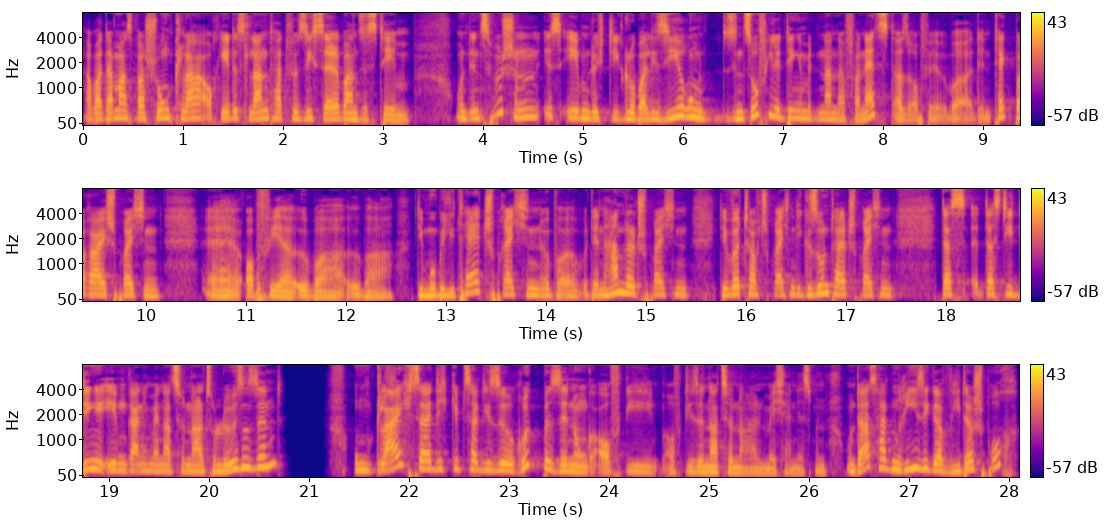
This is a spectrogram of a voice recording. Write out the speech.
Aber damals war schon klar, auch jedes Land hat für sich selber ein System. Und inzwischen ist eben durch die Globalisierung sind so viele Dinge miteinander vernetzt, also ob wir über den Tech-Bereich sprechen, äh, ob wir über, über die Mobilität sprechen, über, über den Handel sprechen, die Wirtschaft sprechen, die Gesundheit sprechen, dass, dass die Dinge eben gar nicht mehr national zu lösen sind. Und gleichzeitig gibt's halt diese Rückbesinnung auf die, auf diese nationalen Mechanismen. Und das ist halt ein riesiger Widerspruch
